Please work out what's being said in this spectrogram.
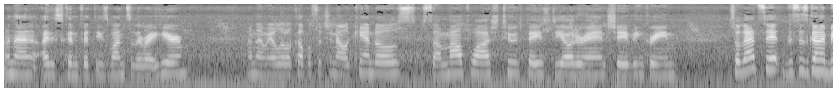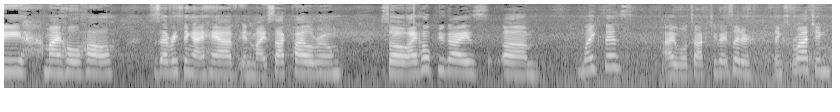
And then I just couldn't fit these ones, so they're right here. And then we have a little couple citronella candles, some mouthwash, toothpaste, deodorant, shaving cream. So that's it. This is gonna be my whole haul. Is everything I have in my stockpile room. So I hope you guys um, like this. I will talk to you guys later. Thanks for watching.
